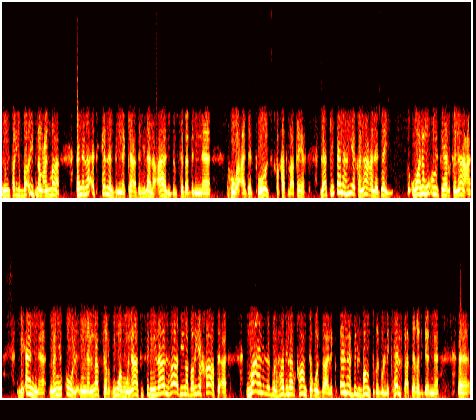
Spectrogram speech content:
من فريق ضعيف نوعا ما، أنا لا أتكلم بان كعب الهلال عالي بسبب إن هو عدد فوز فقط لا غير، لكن أنا هي قناعة لدي وأنا مؤمن في هالقناعة بأن من يقول إن النصر هو منافس الهلال هذه نظرية خاطئة، ما أنا اللي أقول هذه الأرقام تقول ذلك، أنا بالمنطق أقول لك هل تعتقد بأن آه،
